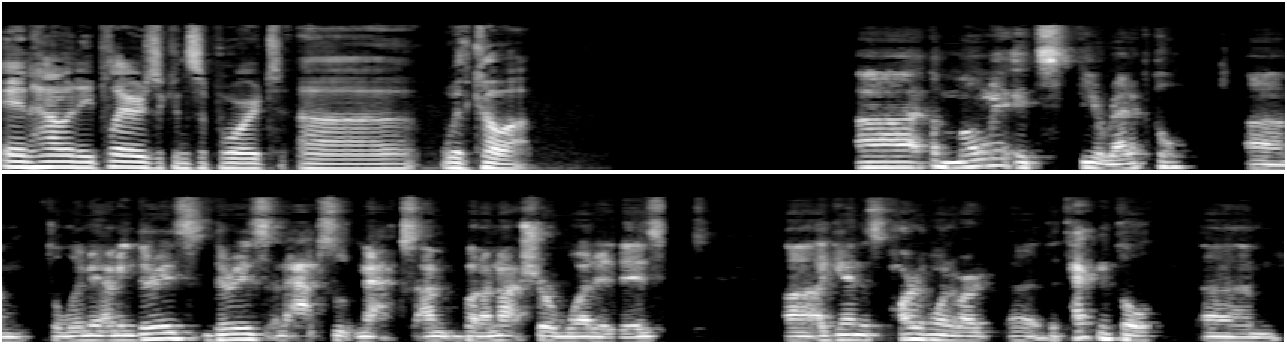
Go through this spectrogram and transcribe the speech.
in how many players it can support uh, with co-op? Uh, at the moment, it's theoretical. Um, limit. I mean, there is there is an absolute max. I'm, but I'm not sure what it is. Uh, again, it's part of one of our uh, the technical um,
